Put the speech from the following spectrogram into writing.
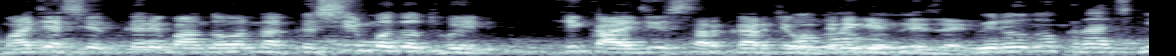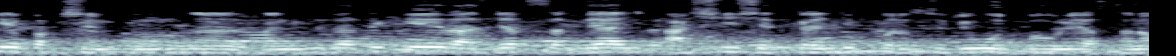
माझ्या शेतकरी बांधवांना कशी मदत होईल ही काळजी सरकारच्या वतीने घेतली जाईल. विरोधक राजकीय पक्षांकडून सांगितलं जाते की राज्यात सध्या अशी शेतकऱ्यांची परिस्थिती उद्भवली असताना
